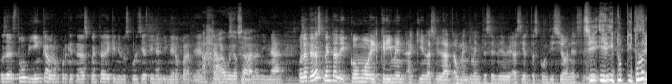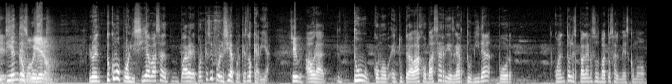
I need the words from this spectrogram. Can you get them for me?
O sea, estuvo bien cabrón porque te das cuenta de que ni los policías tenían dinero para tener Ajá, o sea- antibalas ni nada. O sea, te das cuenta de cómo el crimen aquí en la ciudad aumentamente se debe a ciertas condiciones. Sí, y, tú, y tú lo se- entiendes, güey. Lo en- Tú como policía vas a... A ver, ¿por qué soy policía? Porque es lo que había. Sí, güey. Ahora, tú como en tu trabajo vas a arriesgar tu vida por... ¿Cuánto les pagan a esos vatos al mes? Como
